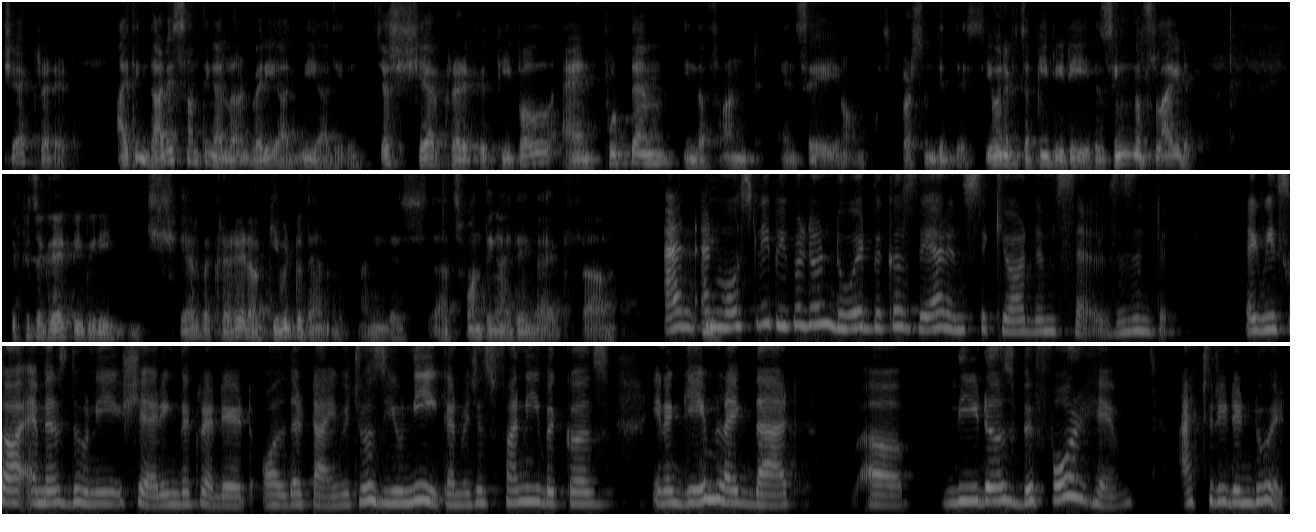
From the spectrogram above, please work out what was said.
share credit. I think that is something I learned very early, Aditi. Just share credit with people and put them in the front and say, you know, this person did this. Even if it's a PPT, if it's a single slide, if it's a great PPT, share the credit or give it to them. I mean, this that's one thing I think I've. Uh, and and mostly people don't do it because they are insecure themselves, isn't it? Like we saw MS Dhoni sharing the credit all the time, which was unique and which is funny because in a game like that, uh, leaders before him actually didn't do it,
